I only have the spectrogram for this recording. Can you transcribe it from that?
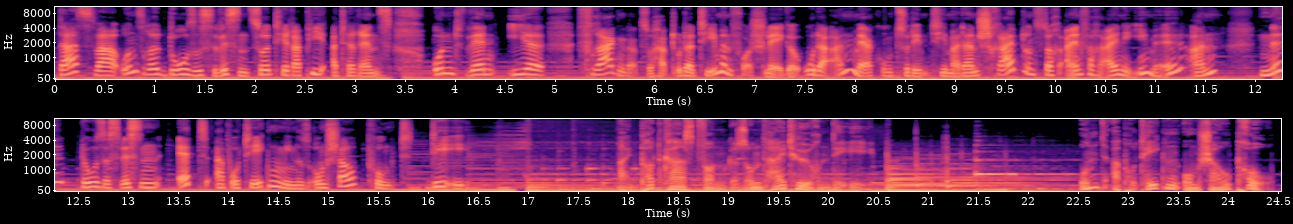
Das war unsere Dosis Wissen zur Therapieadherenz. Und wenn ihr Fragen dazu habt oder Themenvorschläge oder Anmerkungen zu dem Thema, dann schreibt uns doch einfach eine E-Mail an ne dosiswissen@apotheken-umschau.de. Ein Podcast von gesundheithören.de und Apothekenumschau Pro.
